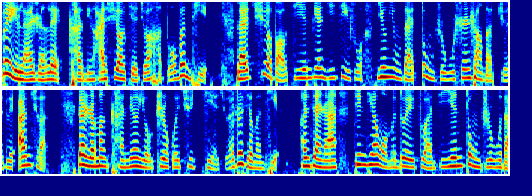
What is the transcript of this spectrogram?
未来人类肯定还需要解决很多问题，来确保基因编辑技术应用在动植物身上的绝对安全。但人们肯定有智慧去解决这些问题。很显然，今天我们对转基因动植物的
